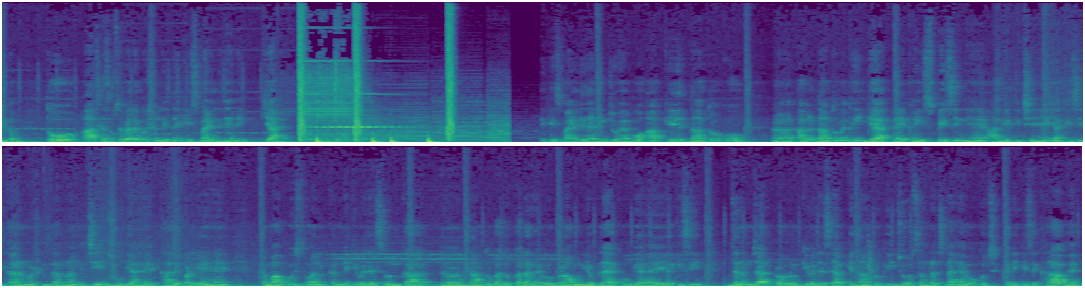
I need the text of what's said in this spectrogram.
निगम तो आज का सबसे पहला क्वेश्चन लेते हैं कि स्माइल डिज़ाइनिंग क्या है? देखिए स्माइल डिज़ाइनिंग जो है वो आपके दांतों को अगर दांतों में कहीं गैप है, कहीं स्पेसिंग है, आगे पीछे है या किसी कारणवश उनका रंग चेंज हो गया है, काले पड़ गए हैं, तंबाकू इस्तेमाल करने की वजह से उनका दांतों का जो कलर है वो ब्राउन या ब्लैक हो गया है या किसी जन्मजात प्रॉब्लम की वजह से आपके दांतों की जो संरचना है वो कुछ तरीके से खराब है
